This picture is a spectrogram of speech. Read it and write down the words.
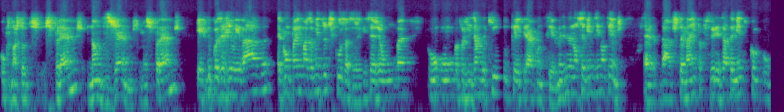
O que nós todos esperamos, não desejamos, mas esperamos, é que depois a realidade acompanhe mais ou menos o discurso, ou seja, que seja uma, uma previsão daquilo que irá acontecer. Mas ainda não sabemos e não temos uh, dados também para perceber exatamente como,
